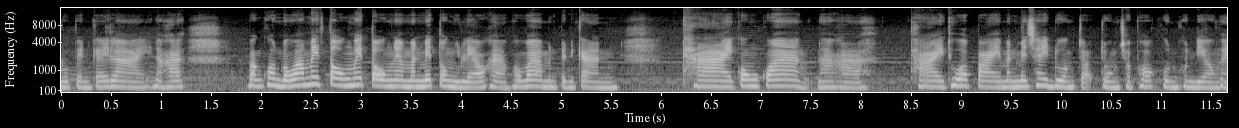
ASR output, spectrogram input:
ดูเป็นไกด์ไลน์นะคะ บางคนบอกว่าไม่ตรงไม่ตรงเนี่ยมันไม่ตรงอยู่แล้วค่ะ เพราะว่ามันเป็นการทายกว้างๆนะคะ ทายทั่วไปมันไม่ใช่ดวงเจาะจงเฉพาะคุณคนเดียวไง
